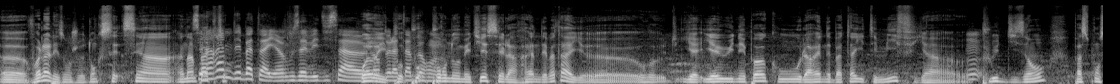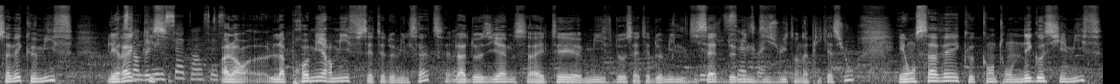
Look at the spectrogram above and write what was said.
voilà les enjeux. Donc c'est un, un, impact. C'est la reine des batailles, hein, vous avez dit ça lors de la pour, table ronde. Pour nos métiers, c'est la reine des batailles. Il y, y, a eu une époque où la reine des batailles était MIF, il y a mm. plus de 10 ans, parce qu'on savait que MIF, les règles. en 2007, hein, c'est ça Alors, la première MIF, c'était 2007. Mm. La deuxième, ça a été MIF 2, ça a été 2017, 2018 ouais. en application. Et on savait que quand on négociait MIF,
